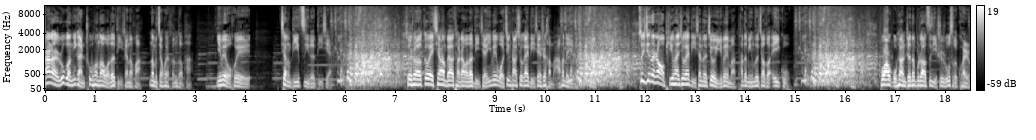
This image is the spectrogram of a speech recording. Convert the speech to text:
当然了，如果你敢触碰到我的底线的话，那么将会很可怕，因为我会降低自己的底线。所以说，各位千万不要挑战我的底线，因为我经常修改底线是很麻烦的一个事。最近呢，让我频繁修改底线的就有一位嘛，他的名字叫做 A 股。不玩股票，你真的不知道自己是如此的宽容。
